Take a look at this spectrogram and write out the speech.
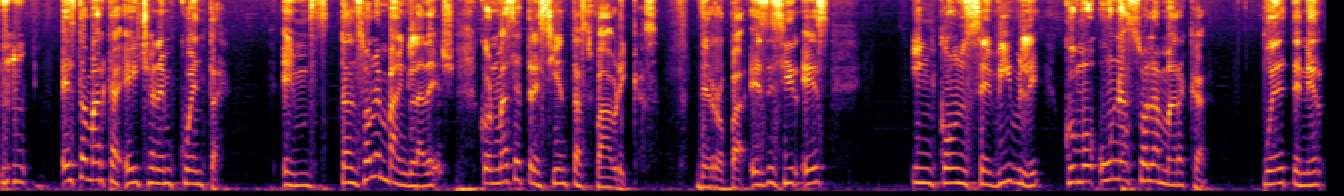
esta marca HM cuenta en, tan solo en Bangladesh con más de 300 fábricas de ropa. Es decir, es inconcebible como una sola marca puede tener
